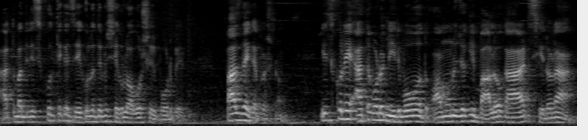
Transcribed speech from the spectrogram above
আর তোমাদের স্কুল থেকে যেগুলো দেবে সেগুলো অবশ্যই পড়বে। পাঁচ দেখে প্রশ্ন। স্কুলে এত বড় নির্বোধ, অমনোযোগী বালক আর ছিল না।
